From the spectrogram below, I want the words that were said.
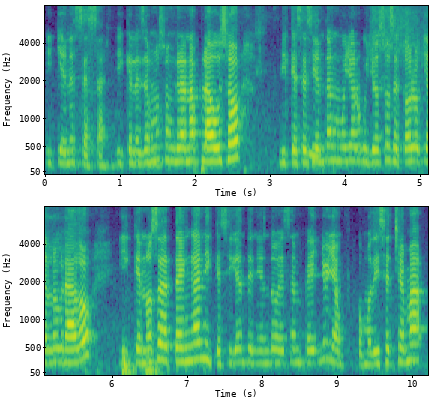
y quién es César, y que les demos un gran aplauso y que se sientan muy orgullosos de todo lo que han logrado y que no se detengan y que sigan teniendo ese empeño y aunque como dice Chema,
